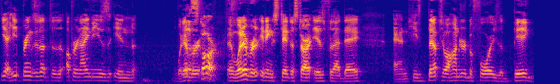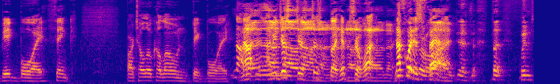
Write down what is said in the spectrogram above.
Yeah, he brings it up to the upper 90s in whatever start. and whatever inning stint to start is for that day. And he's been up to 100 before. He's a big, big boy. Think Bartolo Colon, big boy. No, not, no, I mean, just just just the hips are wide, no, no. not quite as fat. wide. But when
